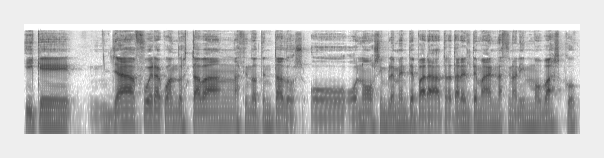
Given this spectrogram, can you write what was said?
y que ya fuera cuando estaban haciendo atentados o, no, simplemente para tratar el tema del nacionalismo vasco,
